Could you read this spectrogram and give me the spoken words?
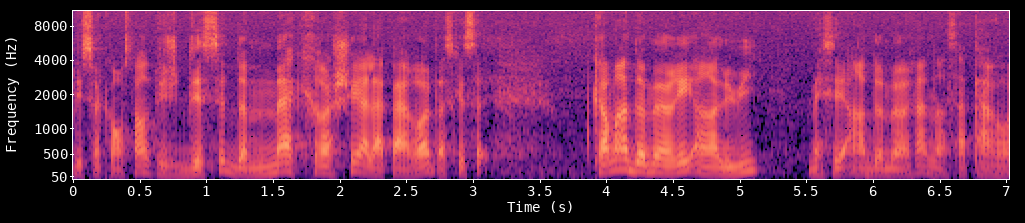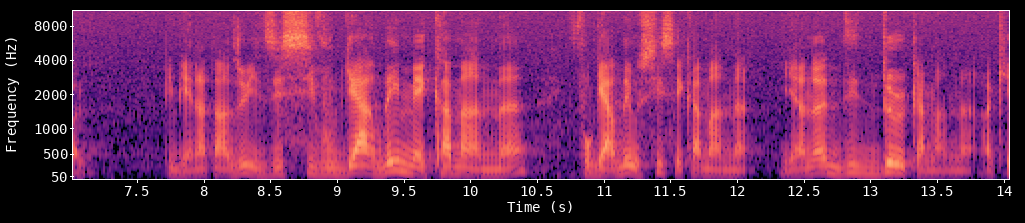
les circonstances, puis je décide de m'accrocher à la parole parce que comment demeurer en lui? Mais c'est en demeurant dans sa parole. Puis bien entendu, il dit, si vous gardez mes commandements, il faut garder aussi ses commandements. Il y en a dit deux commandements, OK?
